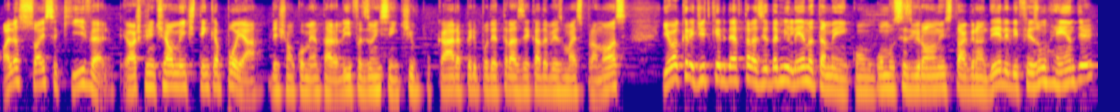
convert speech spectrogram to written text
olha só isso aqui, velho. Eu acho que a gente realmente tem que apoiar, deixar um comentário ali, fazer um incentivo pro cara, pra ele poder trazer cada vez mais pra nós. E eu acredito que ele deve trazer da Milena também, como, como vocês viram lá no Instagram dele, ele fez um render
